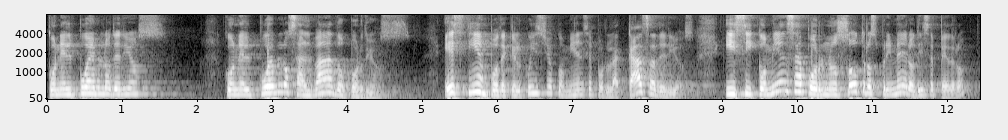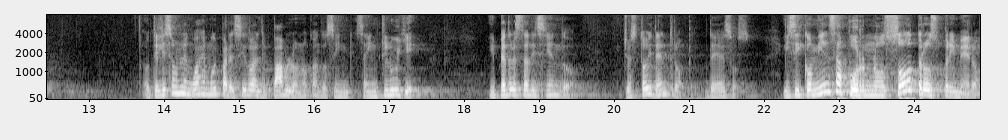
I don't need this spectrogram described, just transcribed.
Con el pueblo de Dios. Con el pueblo salvado por Dios. Es tiempo de que el juicio comience por la casa de Dios. Y si comienza por nosotros primero, dice Pedro, Utiliza un lenguaje muy parecido al de Pablo, ¿no? Cuando se, se incluye. Y Pedro está diciendo, yo estoy dentro de esos. Y si comienza por nosotros primero,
